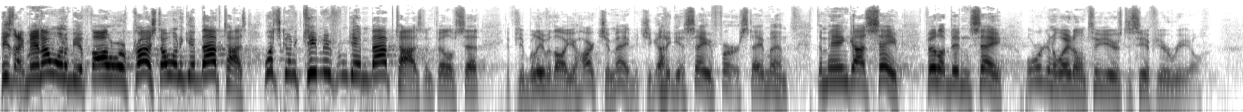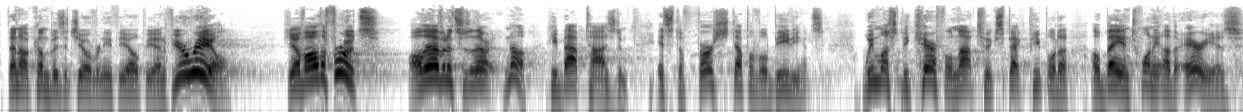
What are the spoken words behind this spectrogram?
He's like, Man, I want to be a follower of Christ. I want to get baptized. What's going to keep me from getting baptized? And Philip said, If you believe with all your heart, you may, but you got to get saved first. Amen. The man got saved. Philip didn't say, Well, we're going to wait on two years to see if you're real. Then I'll come visit you over in Ethiopia. And if you're real, if you have all the fruits, all the evidence is there. No, he baptized him. It's the first step of obedience. We must be careful not to expect people to obey in 20 other areas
